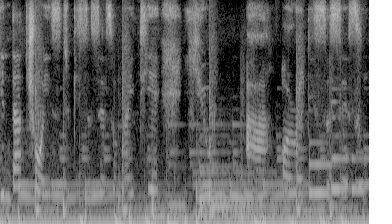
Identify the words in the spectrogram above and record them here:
once that choice to be successful, my dear, you are already successful.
